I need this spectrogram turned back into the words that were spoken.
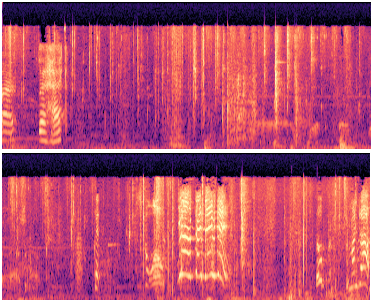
Alright. The heck? Quick. School. Yes, I made it. Look, I'm on top.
